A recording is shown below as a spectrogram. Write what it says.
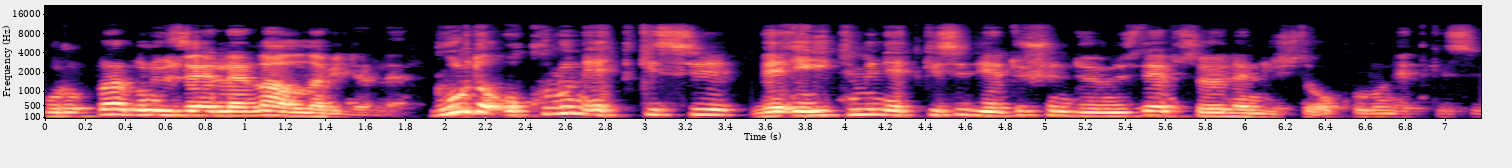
gruplar bunu üzerlerine alınabilirler. Burada okulun etkisi ve eğitimin etkisi diye düşündüğümüzde hep söylenir işte okulun etkisi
